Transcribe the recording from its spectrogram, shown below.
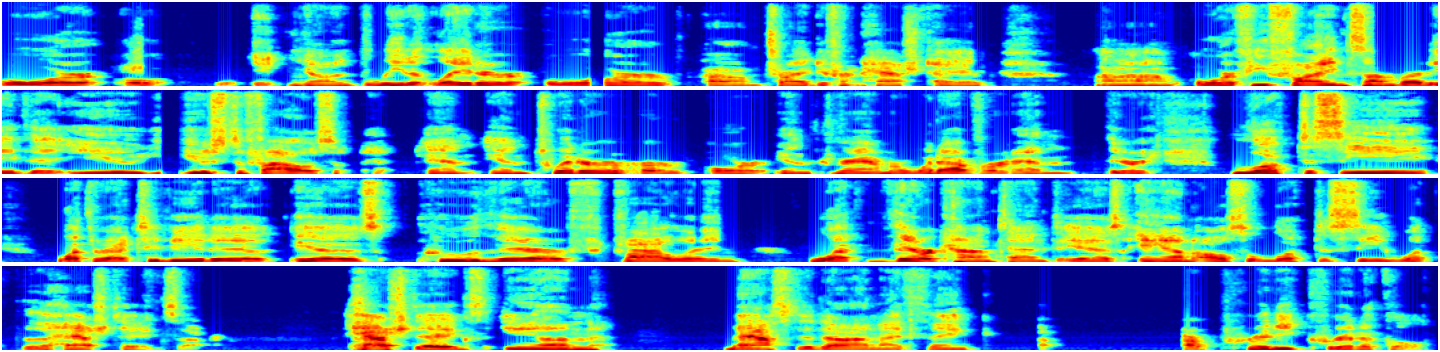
or, or you know, delete it later or um, try a different hashtag. Um, or if you find somebody that you used to follow in, in Twitter or, or Instagram or whatever, and they look to see what their activity is, who they're following, what their content is, and also look to see what the hashtags are. Hashtags in Mastodon, I think, are pretty critical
